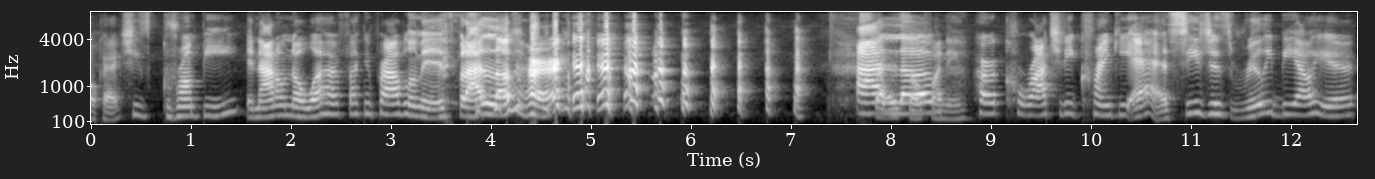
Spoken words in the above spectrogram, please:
Okay. She's grumpy, and I don't know what her fucking problem is, but I love her. I so love funny. her crotchety, cranky ass. She just really be out here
